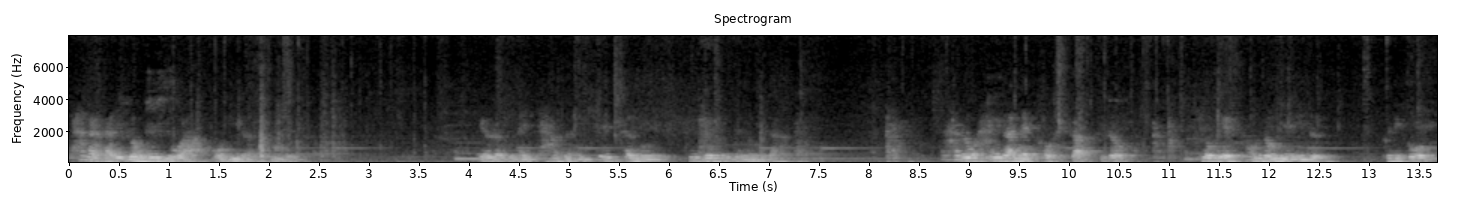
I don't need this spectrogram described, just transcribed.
살아갈 용기와 꿈이었습니다. 여러분의 작은 실천이 기적이 한간의 컵값으로 교회 성도님들 그리고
